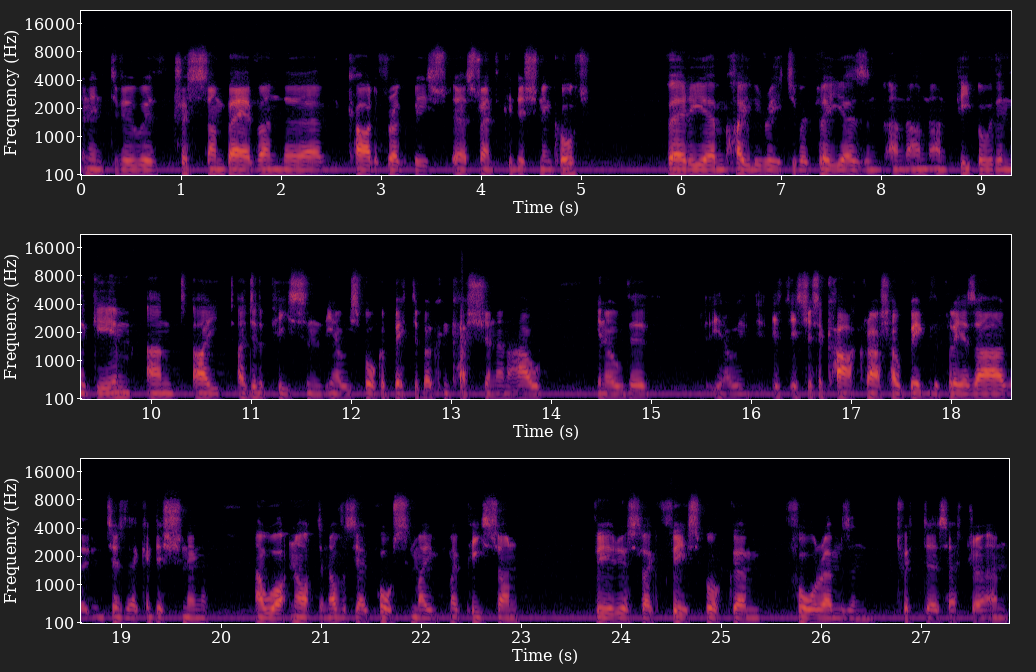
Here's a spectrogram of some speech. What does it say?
an interview with Tristan Bevan, the um, Cardiff Rugby uh, strength and conditioning coach, very um, highly rated by players and, and, and, and, people within the game. And I, I did a piece, and you know, we spoke a bit about concussion and how, you know, the, you know, it, it's just a car crash. How big the players are in terms of their conditioning and whatnot. And obviously, I posted my my piece on various like Facebook um, forums and Twitter, etc. And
